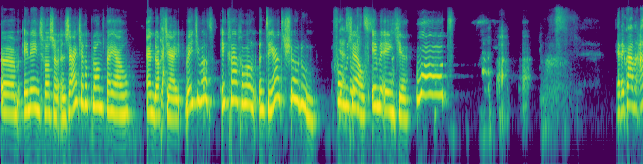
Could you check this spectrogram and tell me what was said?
um, ineens was er een zaadje geplant bij jou. En dacht jij, weet je wat? Ik ga gewoon een theatershow doen. Voor mezelf, in mijn eentje. Wat? Ja, er kwamen een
